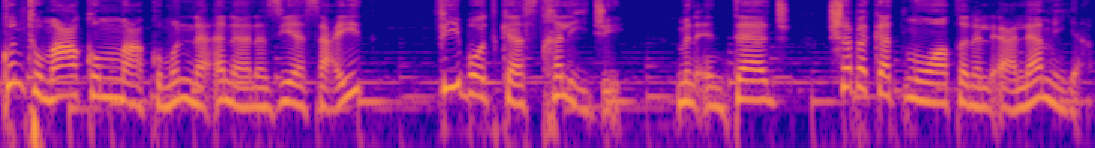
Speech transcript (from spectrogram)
كنت معكم معكمن أنا نزية سعيد. في بودكاست خليجي من إنتاج شبكة مواطن الإعلامية.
